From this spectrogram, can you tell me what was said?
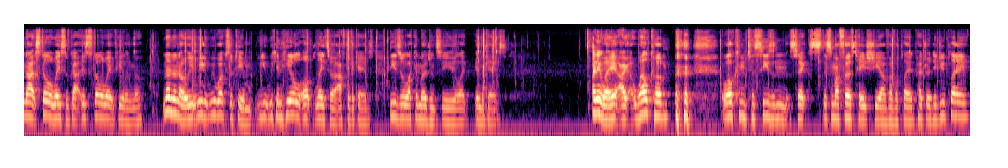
No, it's still a waste of gas. It's still a way of healing, though. No, no, no. We, we, we work as a team. We, we can heal up later after the caves. These are like emergency, like, in the caves. Anyway, I welcome. welcome to season six. This is my first HG I've ever played. Pedro, did you play?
